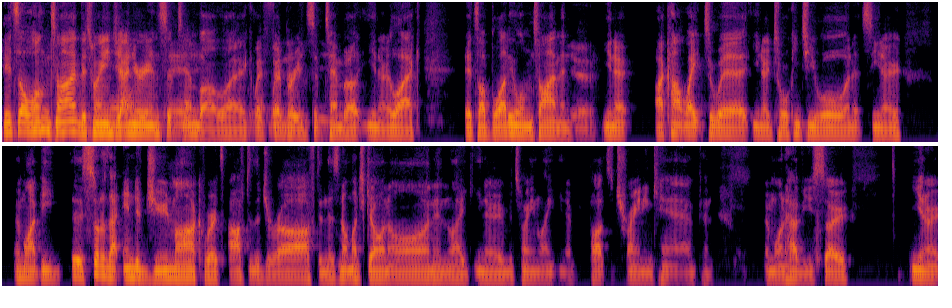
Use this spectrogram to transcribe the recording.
it's a long time between Oh, January and. September, like or Wait, wait, February and September. You know, like it's a bloody long time, and Yeah. you know, I can't wait to where you know talking to you all, and it's you know. It might be it's sort of that end of June mark where it's after the draft and there's not much going on and like you know between like you know parts of training camp and and what have you. So, you know,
